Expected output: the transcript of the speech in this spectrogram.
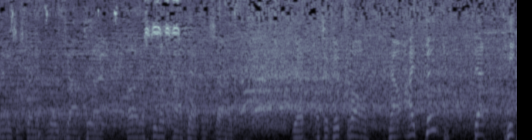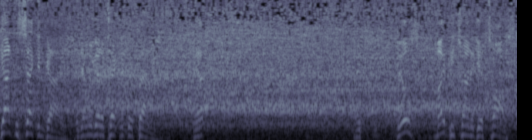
Jennings has done a great job tonight. Oh, there's too much contact inside. Yep, that's a good call. Now, I think that he got the second guy, and then we got a technical foul. Yep. Bills might be trying to get tossed.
